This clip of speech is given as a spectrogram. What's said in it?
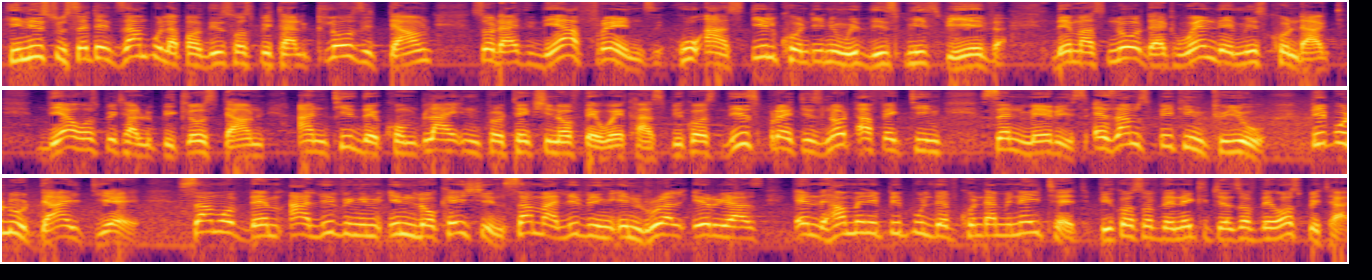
He needs to set an example about this hospital, close it down so that their friends who are still continuing with this misbehavior, they must know that when they misconduct, their hospital will be closed down until they comply in protection of the workers because this spread is not affecting St. Mary's. As I'm speaking to you, people who died here, some of them are living in, in locations, some are living in rural areas, and how many people they've contaminated because of the negligence of the hospital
